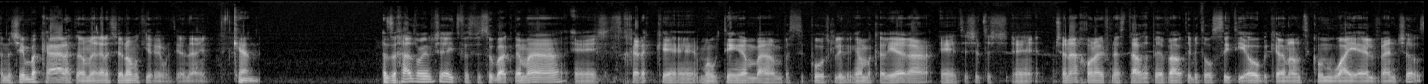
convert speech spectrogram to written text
אנשים בקהל, אתה אומר, אלה שלא מכירים אותי עדיין. כן. אז אחד הדברים שהתפספסו בהקדמה, אה, שזה חלק אה, מהותי גם בסיפור שלי וגם בקריירה, אה, זה ששנה האחרונה לפני הסטארט-אפ העברתי בתור CTO בקרן הון סיכון YL Ventures,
